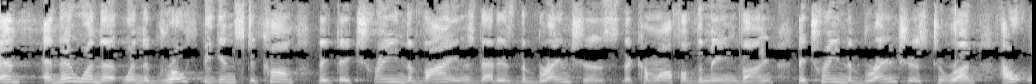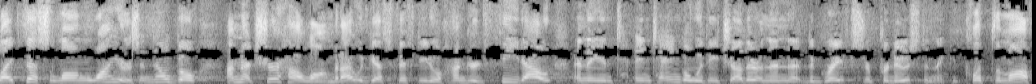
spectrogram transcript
And, and then when the, when the growth begins to come, they, they train the vines, that is the branches that come off of the main vine, they train the branches to run out like this, long wires. And they'll go, I'm not sure how long, but I would guess 50 to 100 feet out, and they entangle with each other, and then the, the grapes are produced, and they can clip them off.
